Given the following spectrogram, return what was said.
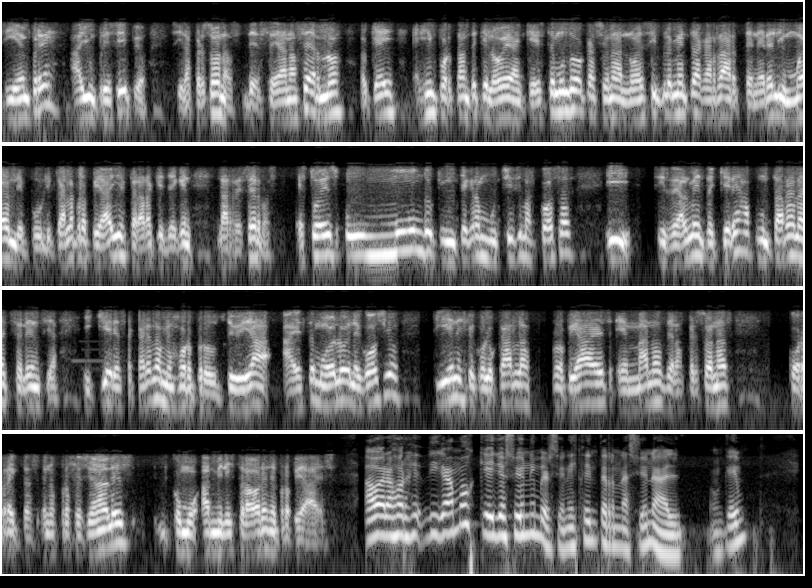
siempre hay un principio. Si las personas desean hacerlo, ¿ok? Es importante que lo vean, que este mundo vacacional no es simplemente agarrar, tener el inmueble, publicar la propiedad y esperar a que lleguen las reservas. Esto es un mundo que integra muchísimas cosas y si realmente quieres apuntar a la excelencia y quieres sacar la mejor productividad a este modelo de negocio, tienes que colocar las propiedades en manos de las personas correctas, en los profesionales como administradores de propiedades. Ahora, Jorge, digamos que yo soy un inversionista internacional, ¿ok?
